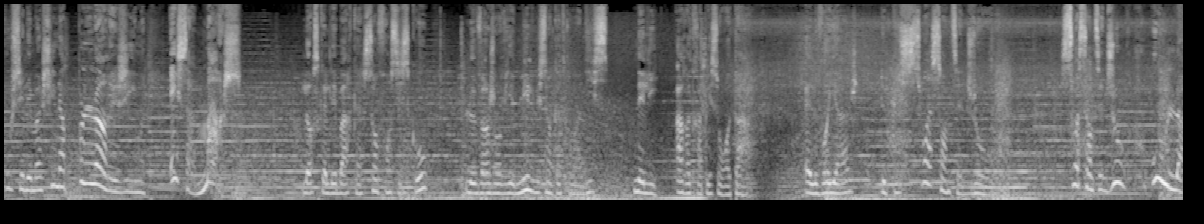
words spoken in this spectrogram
pousser les machines à plein régime. Et ça marche Lorsqu'elle débarque à San Francisco, le 20 janvier 1890, Nelly a rattrapé son retard. Elle voyage depuis 67 jours. 67 jours? Oula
